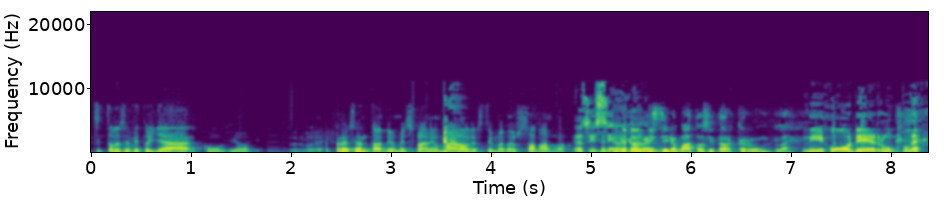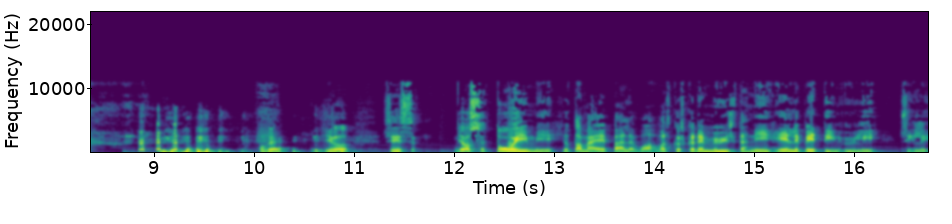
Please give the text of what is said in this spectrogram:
Sitten oli se vitu jääkuutio presentaatio, missä mä en, mä en oikeasti ymmärtänyt sanankaan. No siis se on jo- siinä on vaan tosi tarkka rumple. Niin, HD-rumple. Okei. Joo, siis jos se toimii, jota mä epäilen vahvasti, koska ne myy sitä niin helvetin yli sille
